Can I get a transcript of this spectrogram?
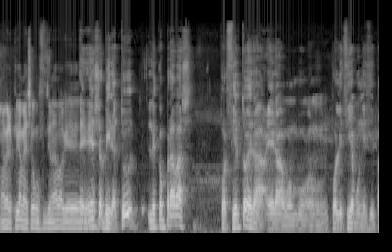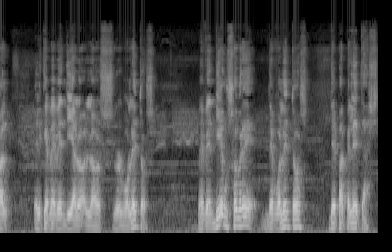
A ver, explícame eso, cómo funcionaba. Que... Eh, Eso, mira, tú le comprabas, por cierto, era, era un, un policía municipal el que me vendía lo- los, los boletos. Me vendía un sobre de boletos de papeletas.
